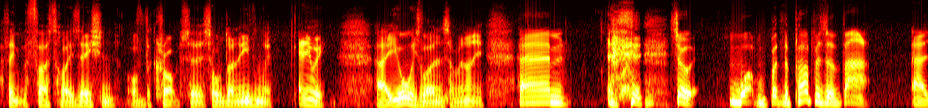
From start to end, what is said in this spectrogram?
I think the fertilization of the crops so it's all done evenly. Anyway, uh, you always learn something, aren't you? Um, so, what, but the purpose of that, uh,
